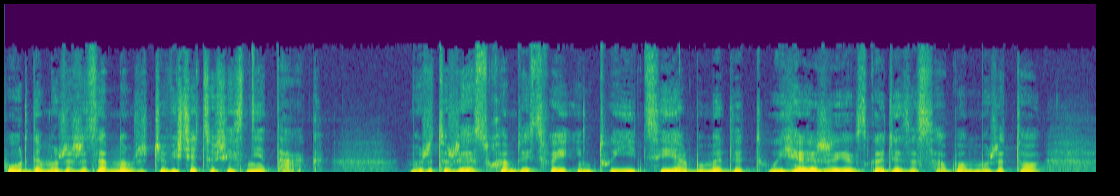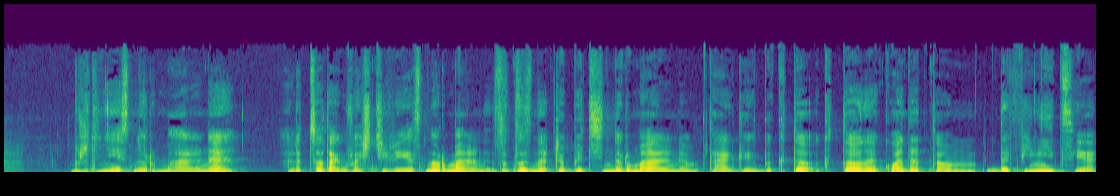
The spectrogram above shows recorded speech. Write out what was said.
kurde, może, że ze mną rzeczywiście coś jest nie tak. Może to, że ja słucham tej swojej intuicji albo medytuję, żyję w zgodzie ze sobą, może to, może to nie jest normalne, ale co tak właściwie jest normalne? Co to znaczy być normalnym, tak? Jakby kto, kto nakłada tą definicję?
